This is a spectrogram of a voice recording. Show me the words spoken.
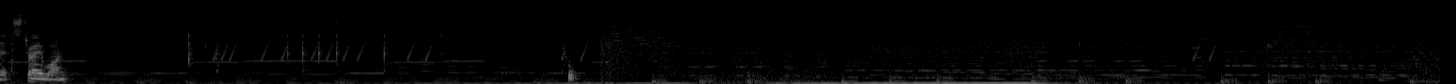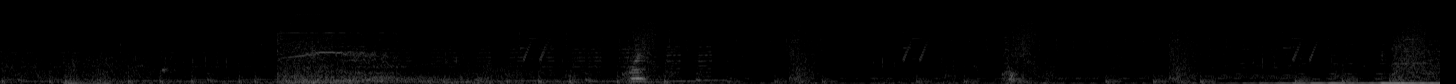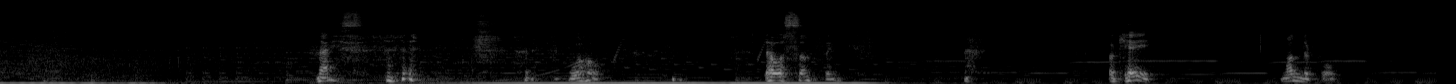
Let's try. One. Nice. Whoa. That was something. okay. Wonderful.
